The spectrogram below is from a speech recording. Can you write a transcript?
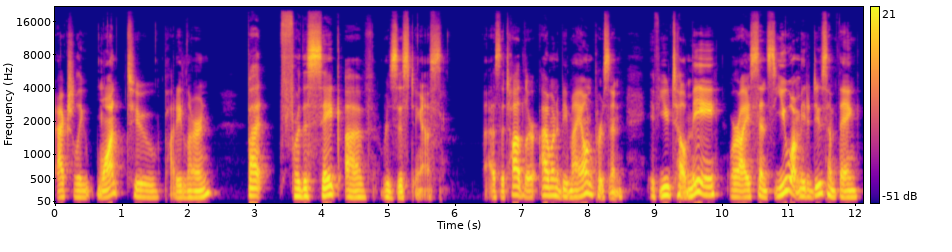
actually want to potty learn, but for the sake of resisting us. As a toddler, I want to be my own person. If you tell me or I sense you want me to do something,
